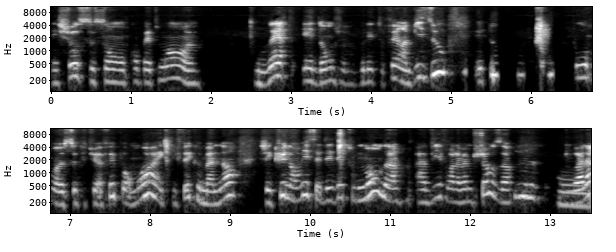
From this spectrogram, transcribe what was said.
les, choses se sont complètement euh, ouvertes. Et donc, je voulais te faire un bisou et tout pour euh, ce que tu as fait pour moi et qui fait que maintenant, j'ai qu'une envie, c'est d'aider tout le monde à, vivre la même chose. Mmh. Voilà.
